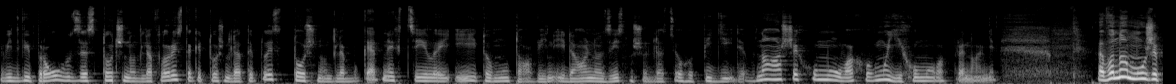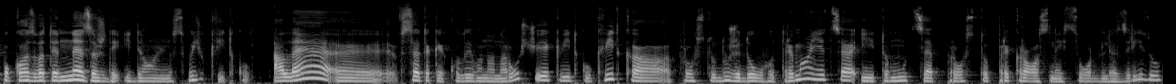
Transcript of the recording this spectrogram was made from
від Roses, точно для флористики, точно для теплиць, точно для букетних цілей, і тому та, він ідеально, звісно, що для цього підійде. В наших умовах, в моїх умовах, принаймні. Вона може показувати не завжди ідеально свою квітку, але е, все-таки, коли вона нарощує квітку, квітка просто дуже довго тримається, і тому це просто прекрасний сорт для зрізу.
